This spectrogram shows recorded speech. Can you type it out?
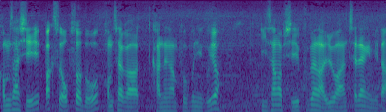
검사 시 박스 없어도 검사가 가능한 부분이고요. 이상 없이 구변 완료한 차량입니다.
